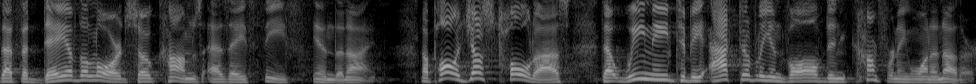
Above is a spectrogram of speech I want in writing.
that the day of the Lord so comes as a thief in the night. Now, Paul just told us that we need to be actively involved in comforting one another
